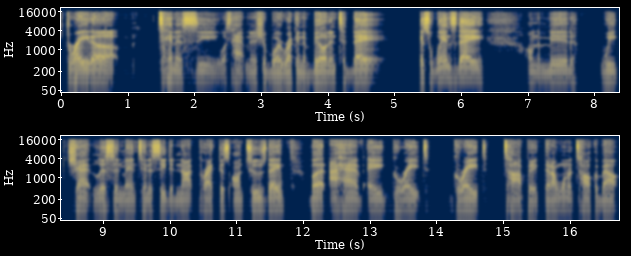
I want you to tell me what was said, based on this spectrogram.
straight up Tennessee. What's happening? It's your boy Ruck in the building. Today, it's Wednesday on the mid-week chat. Listen, man, Tennessee did not practice on Tuesday, but I have a great, great topic that I want to talk about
